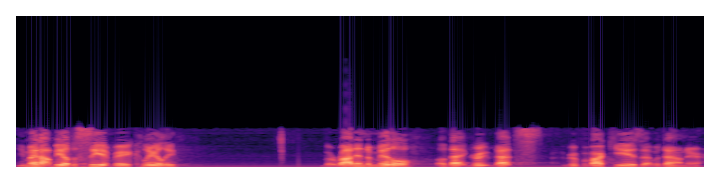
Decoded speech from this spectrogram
You may not be able to see it very clearly, but right in the middle of that group, that's a group of our kids that were down there.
